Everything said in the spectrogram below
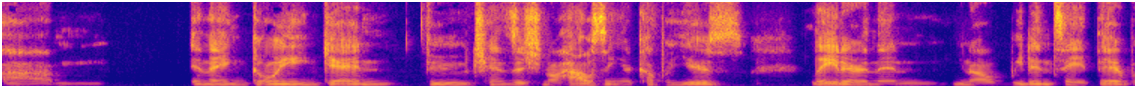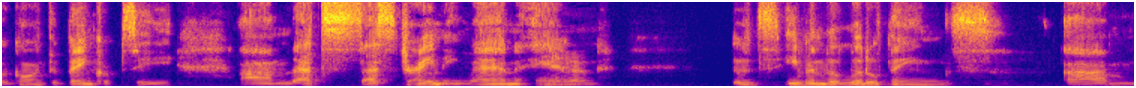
Um, and then going again through transitional housing a couple years later and then you know we didn't say it there but going through bankruptcy um, that's that's draining man and Yeah. it's even the little things um,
